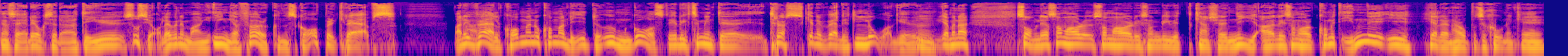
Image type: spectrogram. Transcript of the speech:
Jag säga det också där att det är ju sociala evenemang, inga förkunskaper krävs. Man är välkommen att komma dit och umgås. Det är liksom inte, tröskeln är väldigt låg. Jag menar, somliga som har, som har liksom blivit kanske nya, liksom har kommit in i, i hela den här oppositionen kan ju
